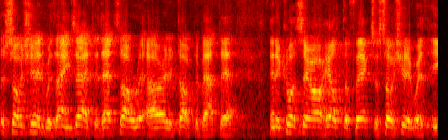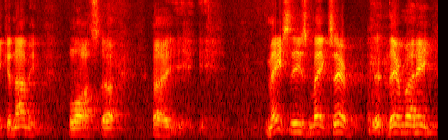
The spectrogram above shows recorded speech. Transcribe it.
associated with anxiety, that's already, I already talked about that. And of course, there are health effects associated with economic loss. Uh, uh, Macy's makes their, their money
